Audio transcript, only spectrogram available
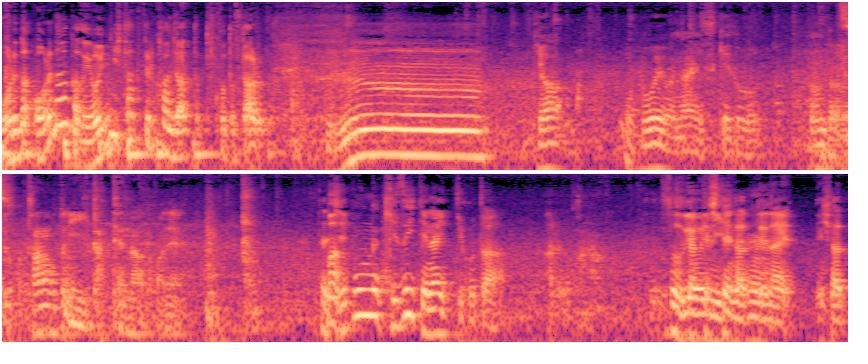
俺な俺なんかの余韻に浸ってる感じあったってことってある？うーん。いや覚えはないですけど。なんだろう。ずっとあのことに怒ってんなとかね。まあ。自分が気づいてないっていうことはあるのかな。そう余韻に浸ってない。浸っ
